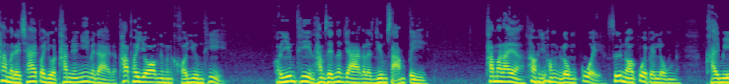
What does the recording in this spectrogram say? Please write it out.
ถ้าไม่ได้ใช้ประโยชน์ทำอย่างนี้ไม่ได้เลยพระพยอมเนี่ยมันขอยืมที่ ขอยืมที่ทำเซ็นสัญญากันเลยยืมสามปีทำอะไรอะพระพยอมลงกล้วย ซื้อหน่อกล้วยไปลง ใครมี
